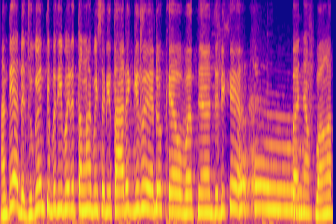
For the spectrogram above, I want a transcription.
Nanti ada juga yang tiba-tiba di tengah bisa ditarik gitu ya dok ya obatnya. Jadi kayak mm. banyak banget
